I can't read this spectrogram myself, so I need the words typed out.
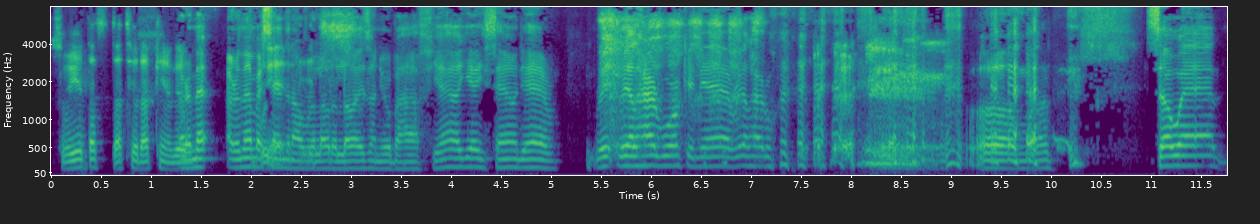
So yeah, that's that's how that came about. I, rem- I remember But yeah, sending over a lot of it's- lies on your behalf. Yeah, yeah, you sound yeah, Re- real hard working. Yeah, real hard work. oh man. So, um,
